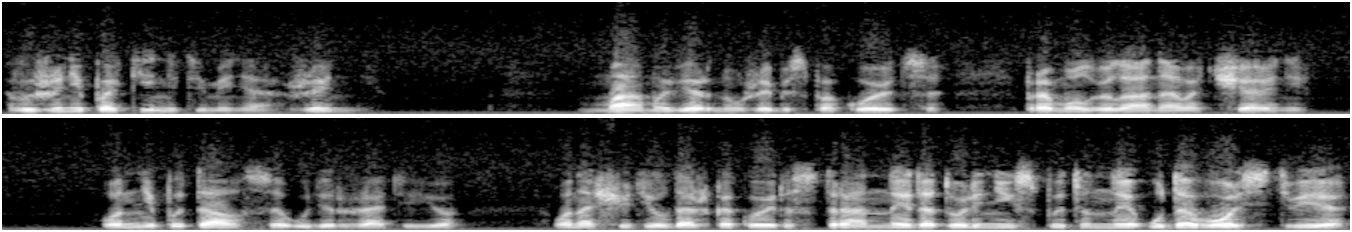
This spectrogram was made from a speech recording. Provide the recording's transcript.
Вы же не покинете меня, Женни. Мама, верно, уже беспокоится, промолвила она в отчаянии. Он не пытался удержать ее. Он ощутил даже какое-то странное, да то ли неиспытанное удовольствие,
